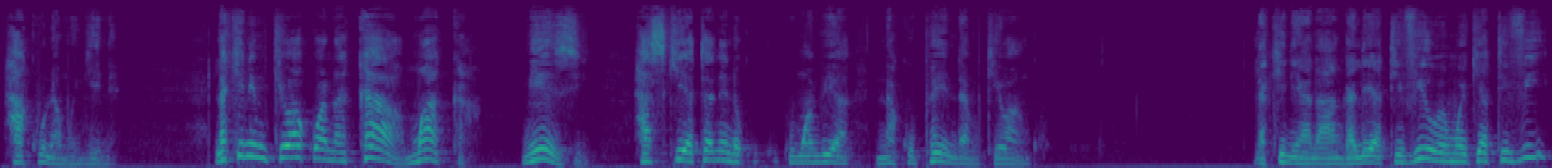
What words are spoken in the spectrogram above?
Hakuna mwingine. Lakini mke wako anakaa mwaka miezi hasikii hata neno kumwambia nakupenda mke wangu. Lakini anaangalia tv umemwekea tv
